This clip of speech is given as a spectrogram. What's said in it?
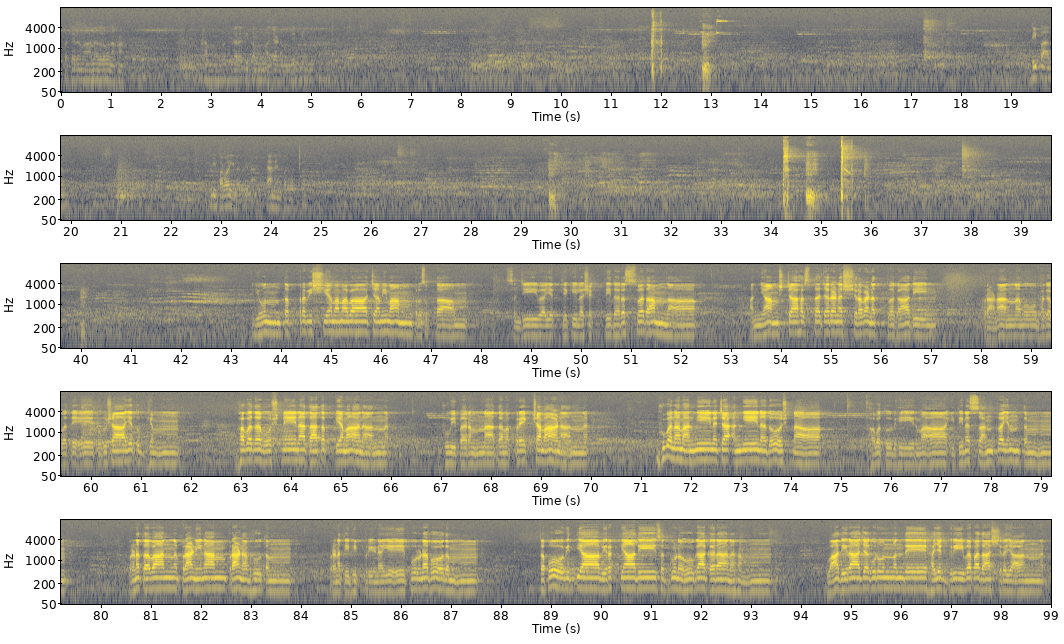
पतिर्मानदो नः क्रमबन्धरहितम् अजडं विमलन्तः ದೀಪ ಆಗಲಿ ಇಲ್ಲಿ ಪರವಾಗಿಲ್ಲ ಅದನ್ನ ಫ್ಯಾನ್ ಏನು ಪರವಾಗಿಲ್ಲ योऽन्तप्रविश्य मम वाचमिमां प्रसुप्तां सञ्जीवयत्य किल शक्तिधरस्वदाम्ना अन्यांश्च हस्तचरणश्रवणत्वगादीन्। प्राणान्नमो भगवते पुरुषाय तुभ्यं भवदवोष्णेन तातप्यमानान्। भुवि परं नातमप्रेक्षमाणान् भुवनमान्येन च अन्येन दोष्णा। भवतु भीर्मा इति नः सान्त्वयन्तम्। प्रणतवान् प्राणिनां प्राणभूतं प्रणतिभिः प्रीणये पूर्णबोधम्। तपोविद्याविरक्त्यादि सद्गुणौगाकरानहम् वादिराजगुरून् वन्दे हयग्रीवपदाश्रयान्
